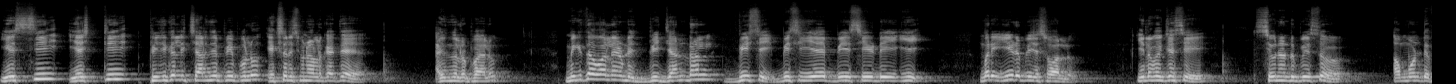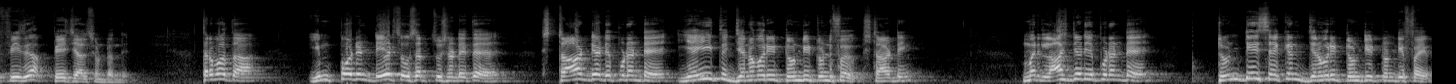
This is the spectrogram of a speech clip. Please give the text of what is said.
SC ST physically challenged people ex servicemen వాళ్ళకైతే ఐదు వందల రూపాయలు. మిగతా వాళ్ళు ఏమిటి B general BC BCA BCDE మరి ఈడబ్ల్యూఎస్ వాళ్ళు వీళ్ళకి వచ్చేసి సెవెన్ హండ్రెడ్ రూపీస్ అమౌంట్ ఫీజుగా పే చేయాల్సి ఉంటుంది. తర్వాత ఇంపార్టెంట్ డేట్స్ ఒకసారి చూసినట్టయితే స్టార్ట్ డేట్ ఎప్పుడంటే eighth January twenty twenty five starting. మరి లాస్ట్ డేట్ ఎప్పుడంటే twenty second January twenty twenty five.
